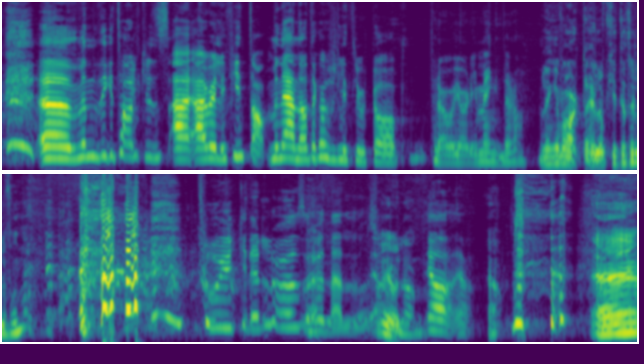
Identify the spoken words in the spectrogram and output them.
eh, men digital kunst er, er veldig fint, da. Men jeg er enig at det er kanskje litt lurt å prøve å gjøre det i mengder, da. Hvor lenge varte Hello Kitty-telefonen? da? To uker eller noe. Så, ødela den, Så ja. gjør den. Ja, ja. Eh,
